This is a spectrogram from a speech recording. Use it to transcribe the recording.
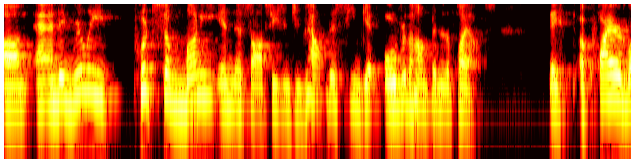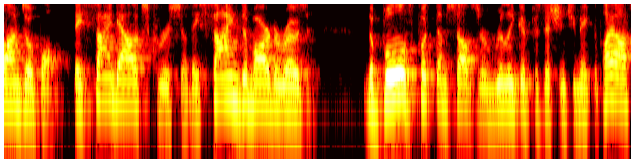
Um, and they really put some money in this offseason to help this team get over the hump into the playoffs. They acquired Lonzo Ball. They signed Alex Caruso. They signed DeMar DeRozan. The Bulls put themselves in a really good position to make the playoffs.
